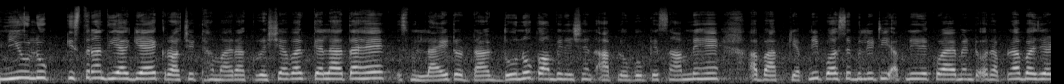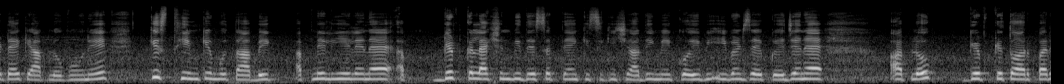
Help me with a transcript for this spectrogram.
न्यू लुक किस तरह दिया गया है? क्रॉचिट हमारा क्रोशिया वर्क कहलाता है। इसमें लाइट और डार्क दोनों कॉम्बिनेशन आप लोगों के सामने हैं। अब आपकी अपनी पॉसिबिलिटी अपनी रिक्वायरमेंट और अपना बजट है कि आप लोगों ने किस थीम के मुताबिक अपने लिए लेना है। गिफ्ट कलेक्शन भी दे सकते हैं। किसी की शादी में कोई भी इवेंट्स है ओकेजन है, आप लोग गिफ्ट के तौर पर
